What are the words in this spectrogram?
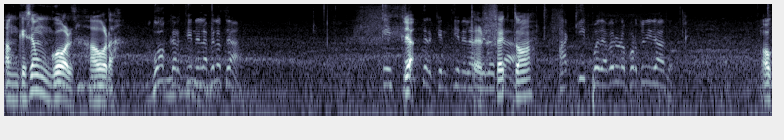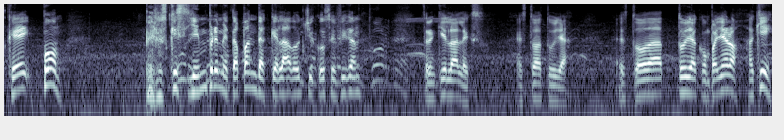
aunque sea un gol ahora. Ya. Perfecto. Ok, ¡pum! Pero es que siempre me tapan de aquel lado, chicos, ¿se fijan? Tranquilo, Alex. Es toda tuya. Es toda tuya, compañero. Aquí.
